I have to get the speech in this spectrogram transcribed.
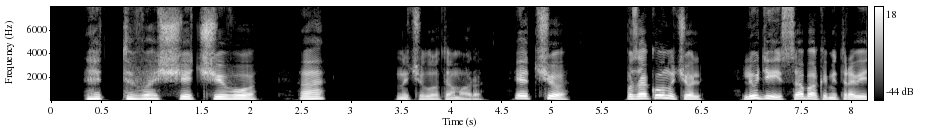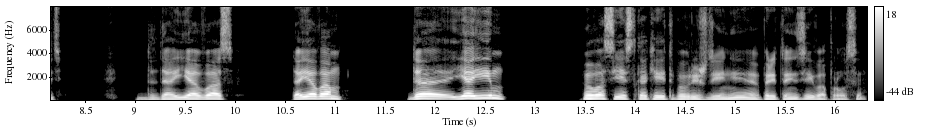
— Это вообще чего, а? — начала Тамара. — Это чё? По закону, чёль? Людей с собаками травить? Да я вас... Да я вам... Да я им... У вас есть какие-то повреждения, претензии, вопросы?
